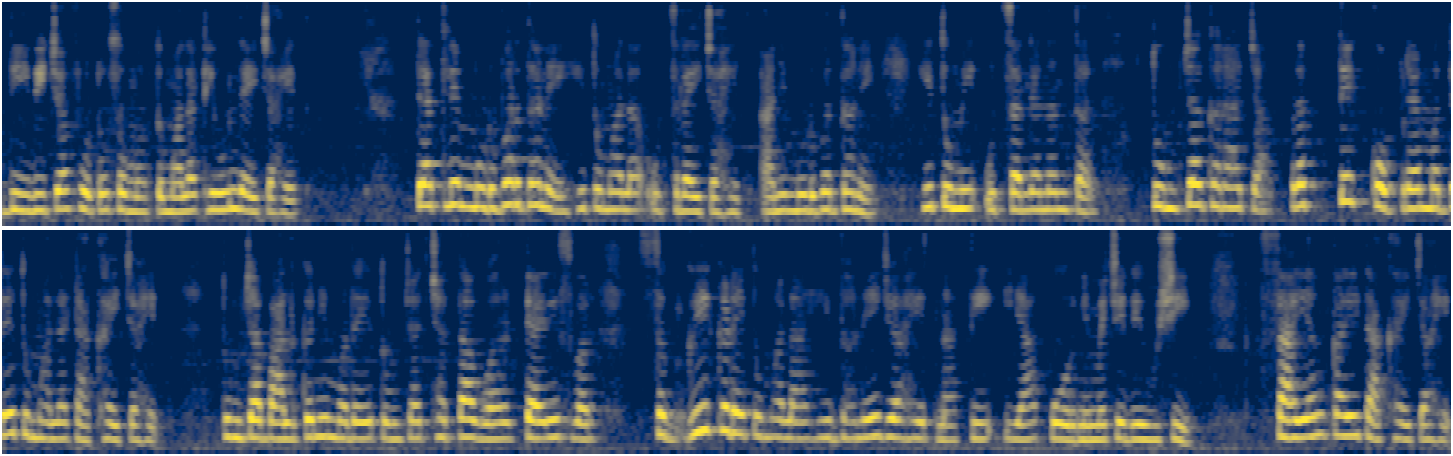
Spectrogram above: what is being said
देवीच्या फोटोसमोर तुम्हाला ठेवून द्यायचे आहेत. त्यातले मुठभर धने ही तुम्हाला उचलायचे आहेत आणि मुठभर धने ही तुम्ही उचलल्यानंतर तुमच्या घराच्या प्रत्येक कोपऱ्यामध्ये तुम्हाला टाकायचे आहेत. तुमच्या बाल्कनीमध्ये तुमच्या छतावर टेरिसवर सगळीकडे तुम्हाला ही धने जी आहेत ना ती या पौर्णिमेच्या दिवशी सायंकाळी टाकायचे आहेत.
